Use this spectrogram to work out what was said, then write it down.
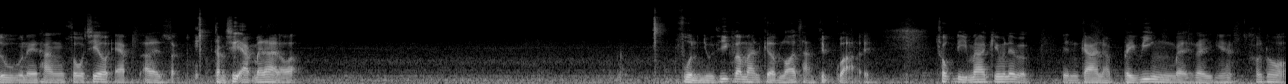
ดูในทางโซเชียลแอปอะไรสักจำชื่อแอปไม่ได้แล้วอะ ฝุ่นอยู่ที่ประมาณเกือบร้อยสามสิบกว่าเลย โชคดีมากที่ไม่ได้แบบเป็นการแบบไปวิ่งไปอะไรเงี้ยข้างนอก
